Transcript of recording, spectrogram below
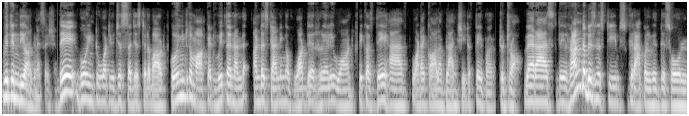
within the organization. They go into what you just suggested about going into the market with an understanding of what they really want because they have what I call a blank sheet of paper to draw. Whereas they run the business teams grapple with this whole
